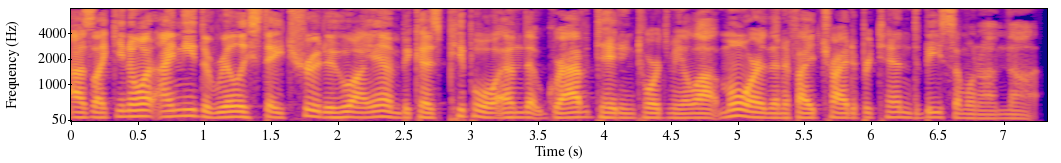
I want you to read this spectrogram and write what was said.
I was like, you know what? I need to really stay true to who I am because people will end up gravitating towards me a lot more than if I try to pretend to be someone I'm not.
